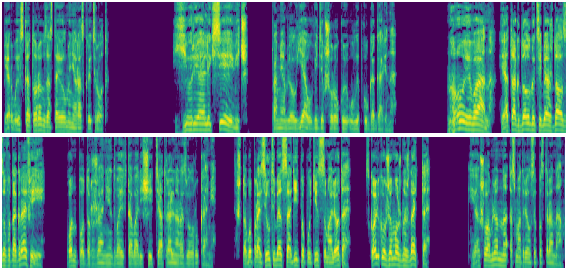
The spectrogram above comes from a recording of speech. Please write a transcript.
первый из которых заставил меня раскрыть рот. «Юрий Алексеевич!» — промямлил я, увидев широкую улыбку Гагарина. «Ну, Иван, я так долго тебя ждал за фотографией!» Он под ржание двоих товарищей театрально развел руками. «Чтобы просил тебя садить по пути с самолета? Сколько уже можно ждать-то?» Я ошеломленно осмотрелся по сторонам.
